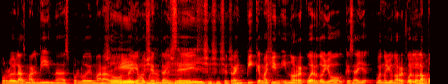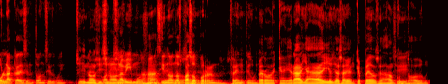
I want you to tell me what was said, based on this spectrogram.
Por lo de las Malvinas, por lo de Maradona Sí, y el no mames, 86. sí, sí, se traen pique machine y no recuerdo yo que se haya... Bueno, yo no recuerdo la polaca de ese entonces, güey. Sí, no, sí, O sí, no sí. la vimos. Ajá, sí, sé, no, nos pasó por frente, güey. Pero de que era ya, ellos ya sabían qué pedo se daban Sí. con todo, güey.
